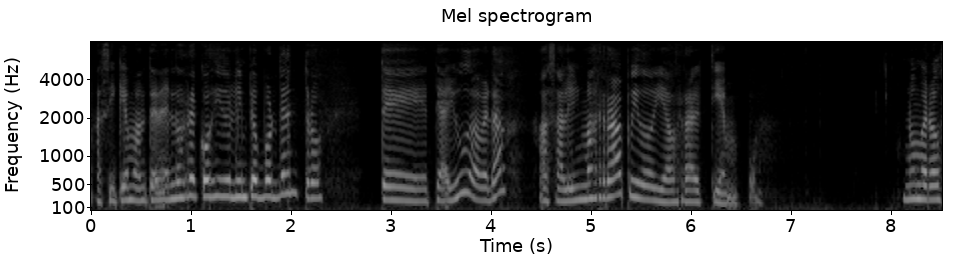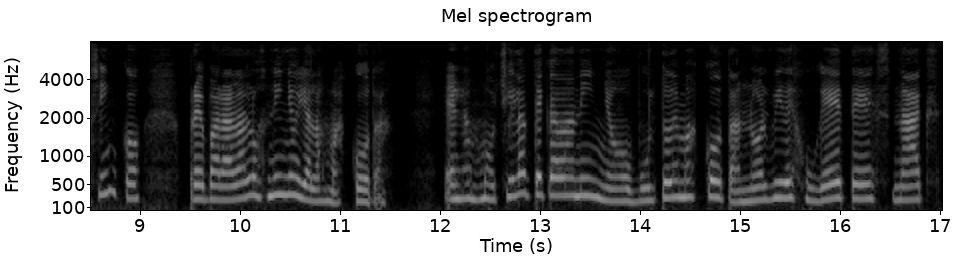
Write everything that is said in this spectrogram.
Así que mantenerlo recogido y limpio por dentro te, te ayuda, ¿verdad? A salir más rápido y ahorrar tiempo. Número 5. Preparar a los niños y a las mascotas. En las mochilas de cada niño o bulto de mascota no olvides juguetes, snacks,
